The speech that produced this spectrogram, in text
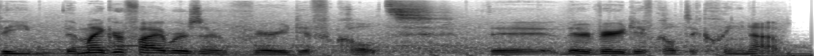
The, the microfibers are very difficult. The, they're very difficult to clean up.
